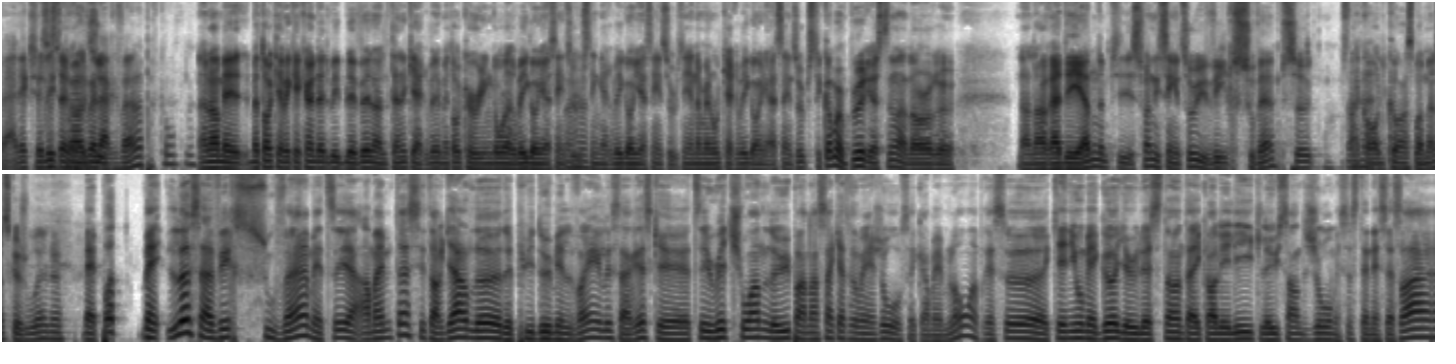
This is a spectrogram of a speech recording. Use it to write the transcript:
ben, Alex Shelley, c'est pas un nouvel arrivant, là, par contre. là. Non, non, mais mettons qu'il y avait quelqu'un de la WWE dans le temps qui arrivait. Mettons que Ringo arrivait, gagner la ceinture. Uh-huh. Sting arrivait, gagner la ceinture. Il y en avait un autre qui arrivait, gagner la ceinture. Puis c'était comme un peu resté dans leur, euh, dans leur ADN. Puis souvent, les ceintures, ils virent souvent. Puis ça, c'est Uh-huh. encore le cas en ce moment, ce que je vois. Là. Ben, pas. Ben, là, ça vire souvent, mais en même temps, si tu regardes là, depuis 2020, là, ça reste que, Rich One l'a eu pendant 180 jours, c'est quand même long. Après ça, Kenny Omega, il a eu le stunt avec All Elite, il l'a eu 110 jours, mais ça, c'était nécessaire.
